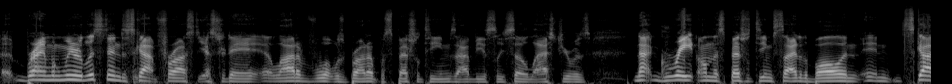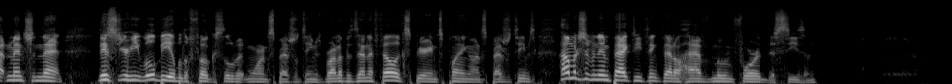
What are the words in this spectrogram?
Uh, Bryan, when we were listening to Scott Frost yesterday, a lot of what was brought up was special teams. Obviously, so last year was not great on the special teams side of the ball, and, and Scott mentioned that this year he will be able to focus a little bit more on special teams. Brought up his NFL experience playing on special teams. How much of an impact do you think that'll have moving forward this season?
